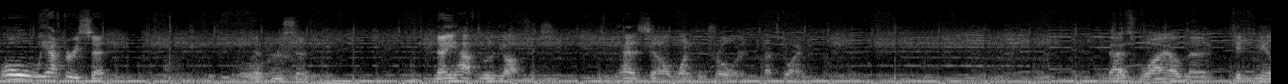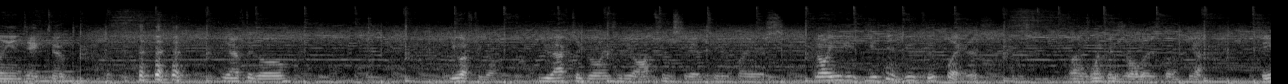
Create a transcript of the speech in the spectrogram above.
Oh, we have to reset. We have to reset. Now you have to go to the options. Because we had it set on one controller. That's why. That's wild, man. Kid Chameleon, take two. You have to go. you have to go. You have to go into the options to get two players. No, you you can do two players. One controller, but Yeah. See,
